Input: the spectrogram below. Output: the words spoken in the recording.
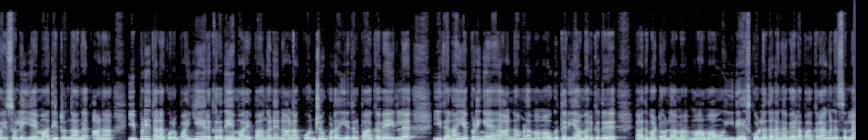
பொய் சொல்லி ஏமாத்திட்டு இருந்தாங்க. ஆனால் இப்படி தனக்கு ஒரு பையன் இருக்கிறதையே மறைப்பாங்கன்னு நான்லாம் கொஞ்சம் கூட எதிர்பார்க்கவே இல்லை. இதெல்லாம் எப்படிங்க? அண்ணாமலை மாமாவுக்கு தெரியாமல் இருக்குது. அது மட்டும் இல்லாமல் மாமாவும் இதே ஸ்கூலில் தானங்க வேலை பார்க்குறாங்கன்னு சொல்ல.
